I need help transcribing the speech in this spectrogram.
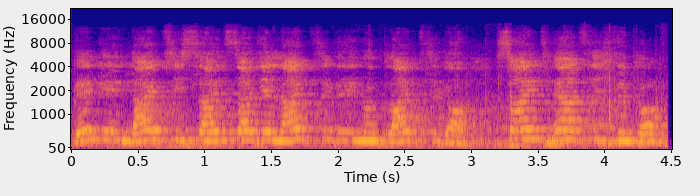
wenn ihr in Leipzig seid, seid ihr Leipzigerinnen und Leipziger. Seid herzlich willkommen.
